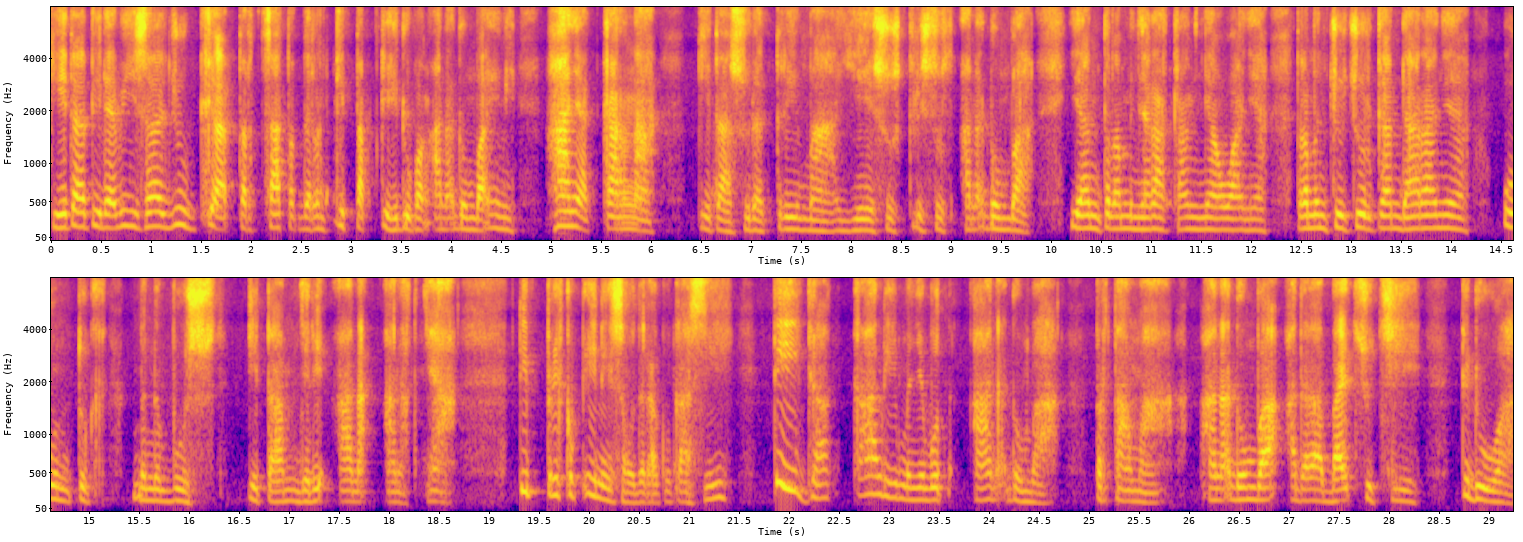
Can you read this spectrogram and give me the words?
Kita tidak bisa juga tercatat dalam kitab kehidupan anak domba ini hanya karena kita sudah terima Yesus Kristus anak domba yang telah menyerahkan nyawanya, telah mencucurkan darahnya untuk menebus kita menjadi anak-anaknya. Di perikop ini saudaraku kasih, tiga kali menyebut anak domba. Pertama, anak domba adalah bait suci. Kedua,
